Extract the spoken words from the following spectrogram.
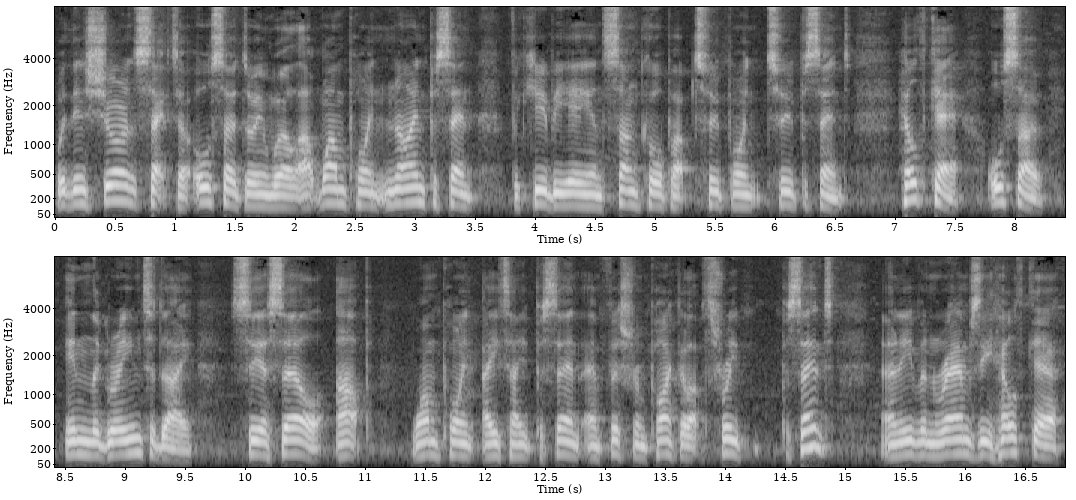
with the insurance sector also doing well, up 1.9% for QBE and Suncorp up 2.2%. Healthcare also in the green today. CSL up 1.88%, and Fisher and Paykel up 3%, and even Ramsay Healthcare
